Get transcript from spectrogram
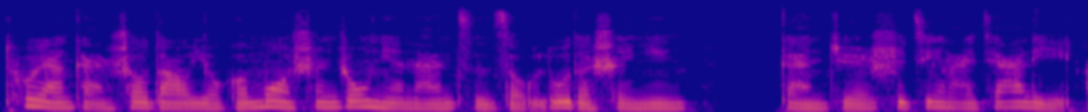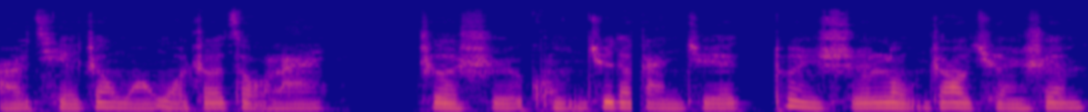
突然感受到有个陌生中年男子走路的声音，感觉是进来家里，而且正往我这走来。这时，恐惧的感觉顿时笼罩全身。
